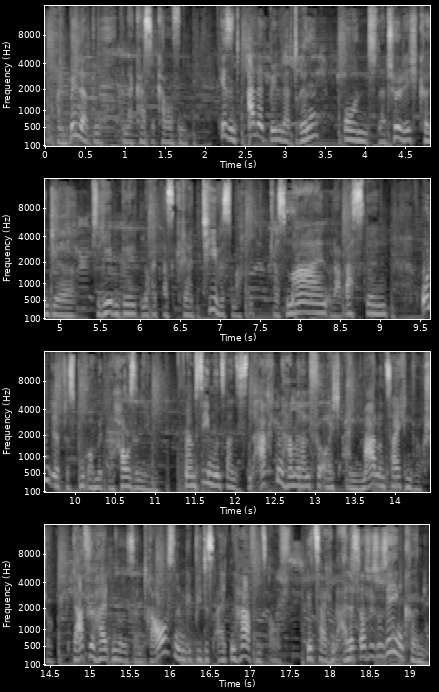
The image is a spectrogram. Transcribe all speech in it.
noch ein Bilderbuch an der Kasse kaufen. Hier sind alle Bilder drin und natürlich könnt ihr zu jedem Bild noch etwas Kreatives machen. Etwas malen oder basteln und ihr dürft das Buch auch mit nach Hause nehmen. Am 27.08. haben wir dann für euch einen Mal- und Zeichenworkshop. Dafür halten wir uns dann draußen im Gebiet des alten Hafens auf. Wir zeichnen alles, was wir so sehen können.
